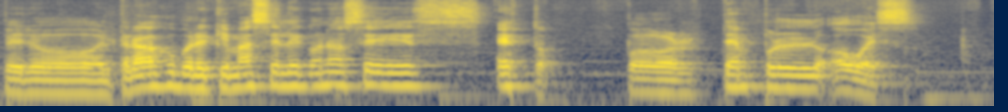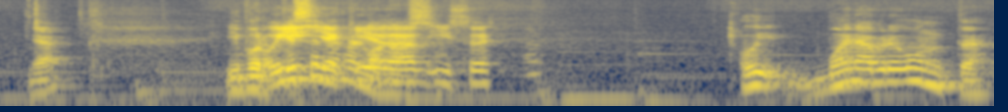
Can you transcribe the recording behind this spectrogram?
Pero el trabajo por el que más se le conoce es esto, por Temple OS. ¿ya? ¿Y por Oye, qué se ¿y a qué edad hizo esto? Uy, buena pregunta.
